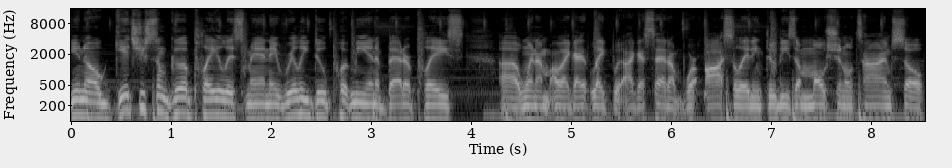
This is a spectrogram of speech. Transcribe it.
You know, get you some good playlists, man. They really do put me in a better place uh, when I'm like I like like I said, I'm, we're oscillating through these emotional times. So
